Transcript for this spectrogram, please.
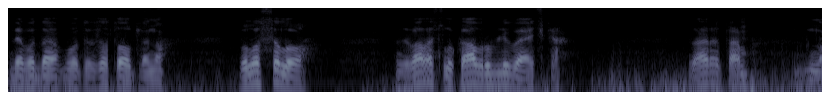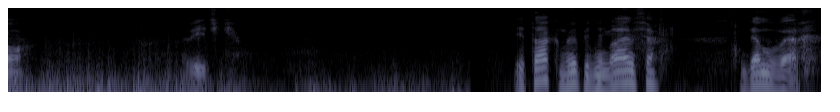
де вода от, затоплена, було село. Називалось Лука Врублівецька. Зараз там дно річки. І так ми піднімаємося, йдемо вверх.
